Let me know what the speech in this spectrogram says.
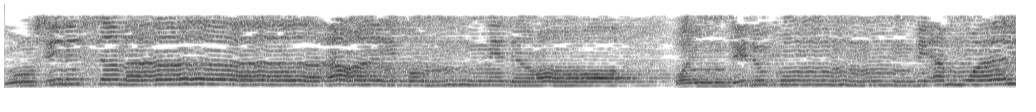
يرسل السماء عليكم مدرارا ويمددكم بأموال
